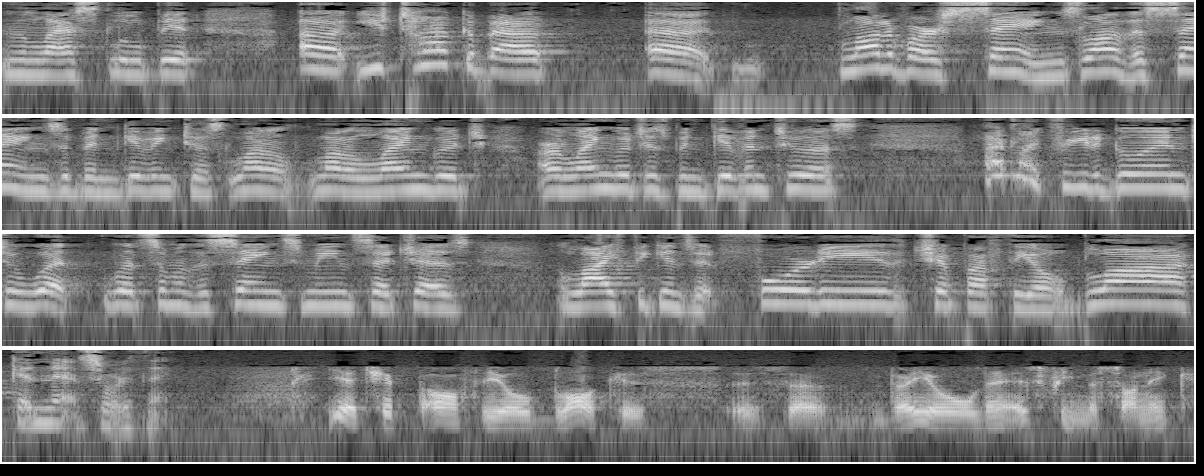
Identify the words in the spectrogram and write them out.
in the last little bit. Uh, you talk about uh, a lot of our sayings, a lot of the sayings have been given to us, a lot of, lot of language, our language has been given to us. I'd like for you to go into what, what some of the sayings mean, such as life begins at 40, the chip off the old block, and that sort of thing. Yeah, chip off the old block is is uh, very old and it is Freemasonic.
